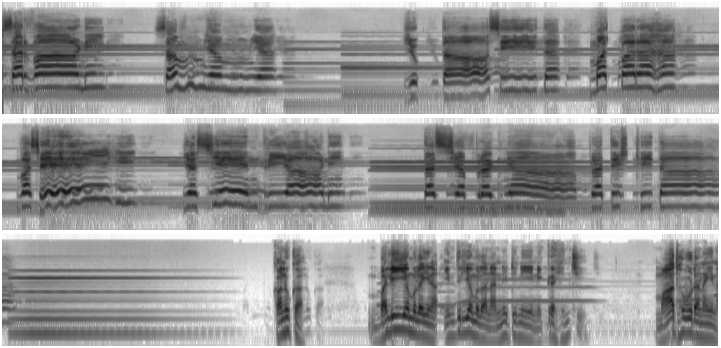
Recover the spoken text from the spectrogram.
तानि सर्वाणि संयम्य युक्तासीत मत्परः वशे हि यस्येन्द्रियाणि तस्य प्रज्ञा प्रतिष्ठिता కనుక బలీయములైన ఇంద్రియములనన్నిటినీ నిగ్రహించి మాధవుడనైన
